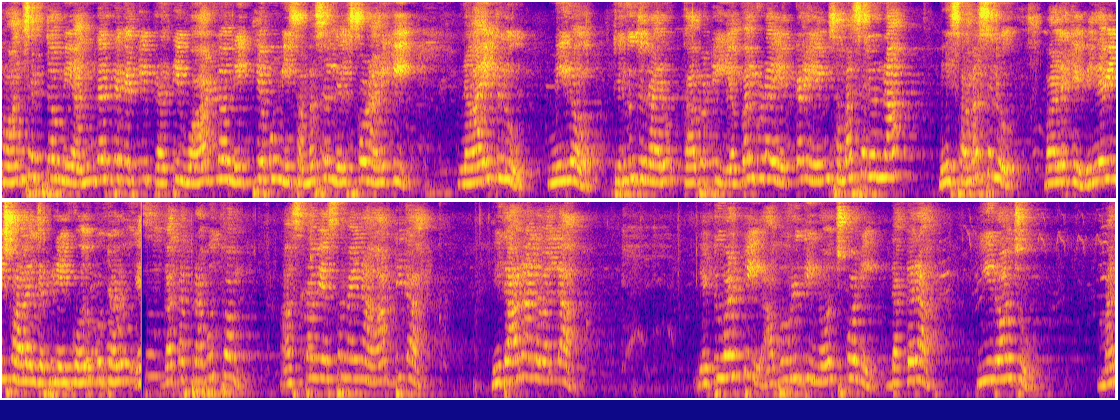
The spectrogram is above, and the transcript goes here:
కాన్సెప్ట్తో మీ అందరి దగ్గరికి ప్రతి వార్డులో నిత్యము మీ సమస్యలు తెలుసుకోవడానికి నాయకులు మీలో తిరుగుతున్నారు. కాబట్టి ఎవరు కూడా ఎక్కడ ఏమి సమస్యలు ఉన్నా మీ సమస్యలు వాళ్ళకి విన్నవించుకోవాలని చెప్పి నేను కోరుకుంటాను గత ప్రభుత్వం అస్తవ్యస్తమైన ఆర్థిక విధానాల వల్ల ఎటువంటి అభివృద్ధి నోచుకొని దగ్గర ఈరోజు మన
